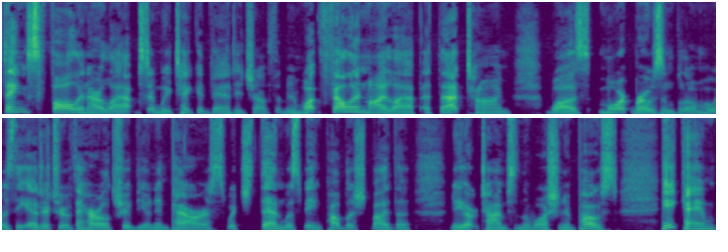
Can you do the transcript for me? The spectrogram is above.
things fall in our laps and we take advantage of them. And what fell in my lap at that time was Mort Rosenblum, who was the editor of the Herald Tribune in Paris, which then was being published by the New York Times and the Washington Post. He came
